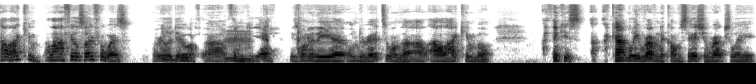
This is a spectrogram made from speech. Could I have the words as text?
I like him. I, like, I feel sorry for Wes. I really do. I, I think yeah, he's one of the uh, underrated ones. I, I, I like him, but I think it's. I I can't believe we're having a conversation. We're actually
